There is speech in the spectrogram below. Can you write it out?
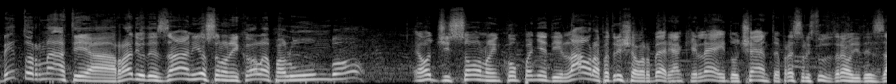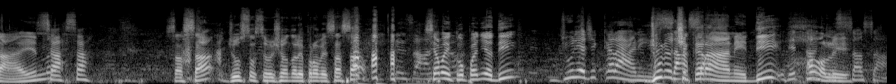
Bentornati a Radio Design, io sono Nicola Palumbo e oggi sono in compagnia di Laura Patricia Barberi, anche lei docente presso l'Istituto Italiano di Design. Sa, sa. Sasà, giusto? Stiamo facendo le prove Sasà. Esatto. Siamo in compagnia di Giulia Ceccarani. Giulia Sasa. Ceccarani di Detta Holly. Sasa.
